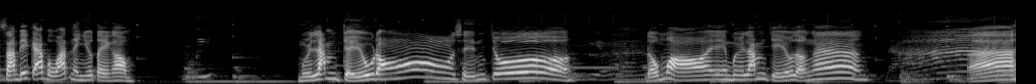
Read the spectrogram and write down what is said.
Sam biết cái Apple Watch này nhiêu tiền không? Không biết. 15 triệu đó xịn chưa? Đúng rồi 15 triệu lận á. À.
